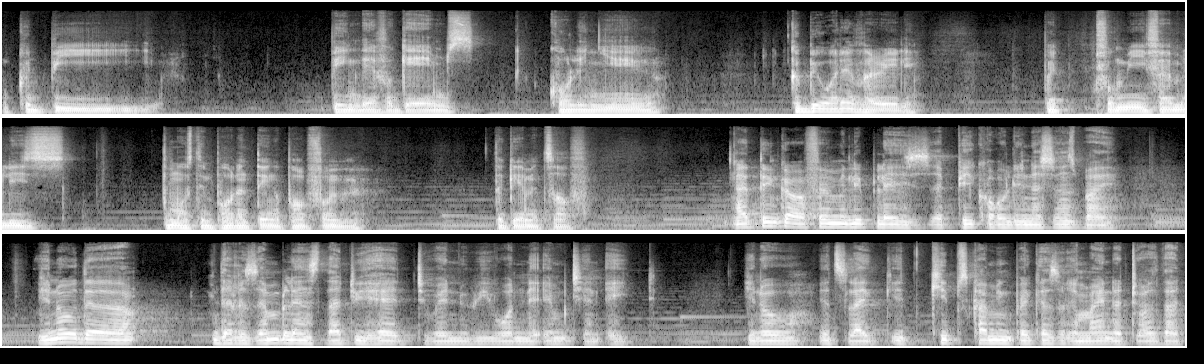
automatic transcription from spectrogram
It could be being there for games, calling you. Could be whatever, really. But for me, family is the most important thing apart from the game itself. I think our family plays a big role in a sense by, you know, the the resemblance that we had when we won the MTN 8. You know, it's like it keeps coming back as a reminder to us that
